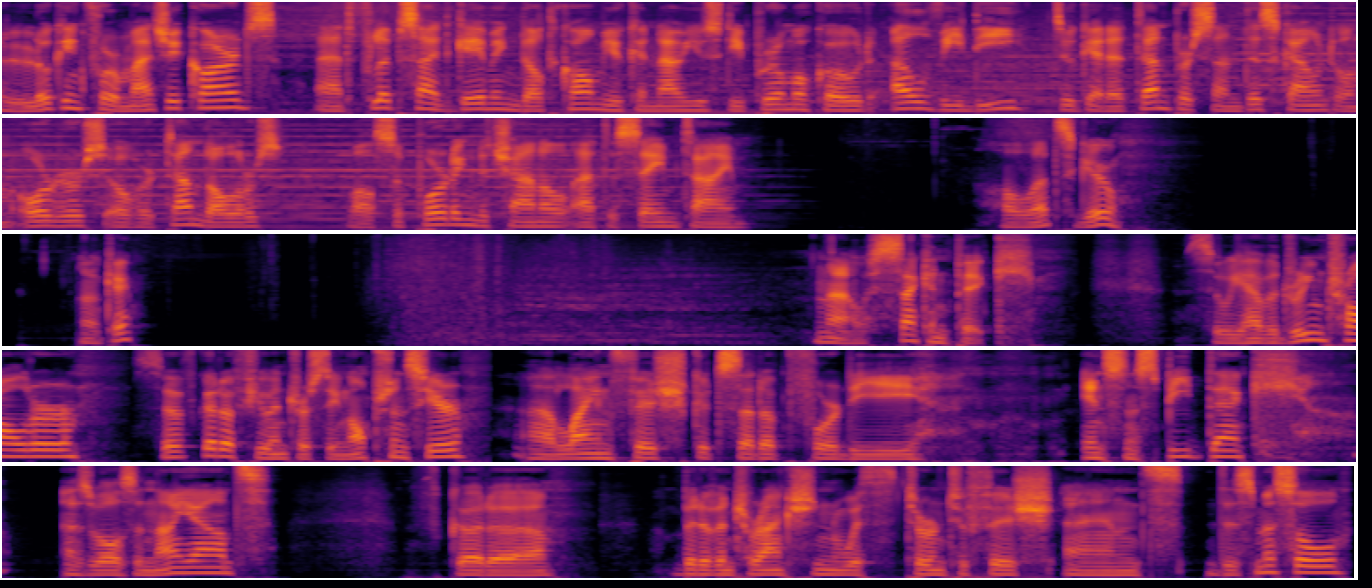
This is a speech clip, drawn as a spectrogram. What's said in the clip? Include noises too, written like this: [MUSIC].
Looking for magic cards? At flipsidegaming.com you can now use the promo code LVD to get a 10% discount on orders over $10 while supporting the channel at the same time. Let's go. Okay. Now, second pick. So we have a Dream Trawler. So I've got a few interesting options here. Uh, Lionfish could set up for the instant speed deck, as well as a Naiad. I've got a bit of interaction with turn to fish and dismissal.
